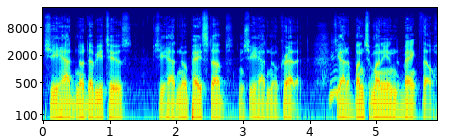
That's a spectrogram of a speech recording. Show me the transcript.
She had no W 2s. She had no pay stubs. And she had no credit. She had a bunch of money in the bank, though.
